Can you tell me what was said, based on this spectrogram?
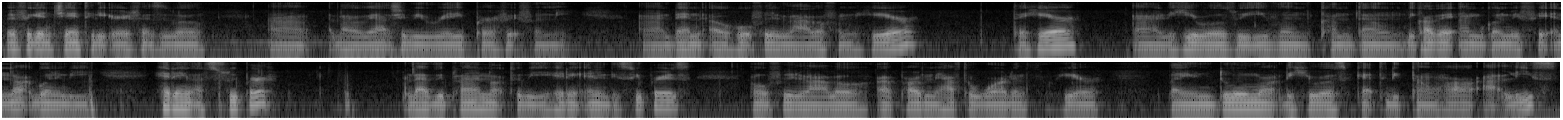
but if it can chain to the ear fence as well, uh, that would actually be really perfect for me. And then I'll hopefully lava from here to here. Uh, the heroes will even come down because I am going to be fit and not going to be hitting a sweeper. That's the plan, not to be hitting any of the sweepers. And Hopefully Lalo, I probably may have to ward warden through here. But I do want the heroes to get to the town hall at least.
